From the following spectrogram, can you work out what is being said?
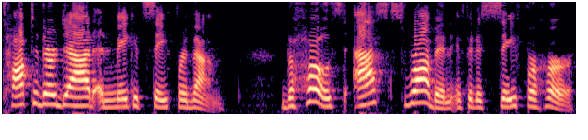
talk to their dad and make it safe for them. The host asks Robyn if it is safe for her.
